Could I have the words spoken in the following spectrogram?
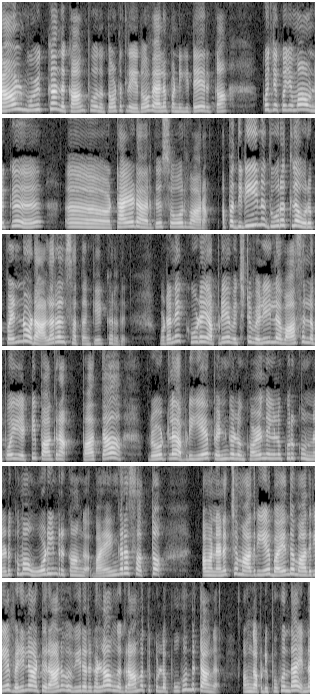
நாள் முழுக்க அந்த காங்பூ அந்த தோட்டத்தில் ஏதோ வேலை பண்ணிக்கிட்டே இருக்கான். கொஞ்சம் கொஞ்சமாக அவனுக்கு டயர்டாகிறது சோர்வாராம். அப்போ திடீர்னு தூரத்தில் ஒரு பெண்ணோட அலறல் சத்தம் கேட்குறது உடனே கூடை அப்படியே வச்சுட்டு வெளியில் வாசலில் போய் எட்டி பார்க்குறான் பார்த்தா ரோட்டில் அப்படியே பெண்களும் குழந்தைங்களும் குறுக்கும் நெடுக்குமாக ஓடின்னு இருக்காங்க பயங்கர சத்தம். அவன் நினச்ச மாதிரியே பயந்த மாதிரியே வெளிநாட்டு இராணுவ வீரர்கள்லாம் அவங்க கிராமத்துக்குள்ளே புகுந்துட்டாங்க. அவங்க அப்படி புகுந்தால் என்ன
